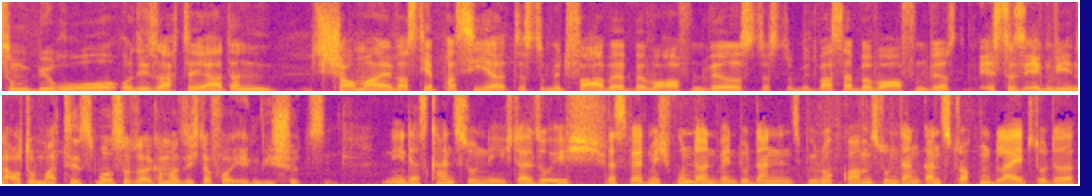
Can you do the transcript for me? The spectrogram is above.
zum Büro und die sagte, ja, dann schau mal, was dir passiert, dass du mit Farbe beworfen wirst, dass du mit Wasser beworfen wirst. Ist das irgendwie ein Automatismus oder kann man sich davor irgendwie schützen? Nee, das kannst du nicht. Also ich, das wird mich wundern, wenn du dann ins Büro kommst und dann ganz trocken bleibst oder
